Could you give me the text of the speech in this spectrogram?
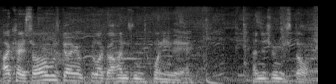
Okay, so I was going up to like 120 there. And this ring stopped.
